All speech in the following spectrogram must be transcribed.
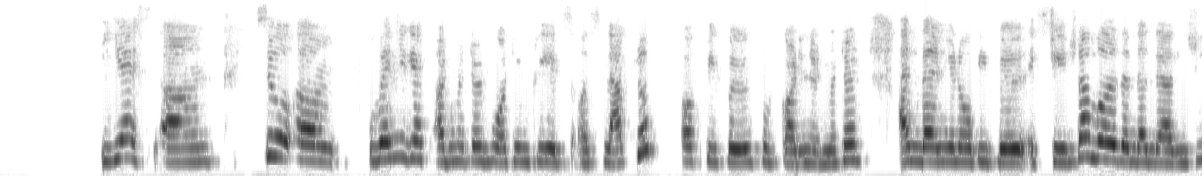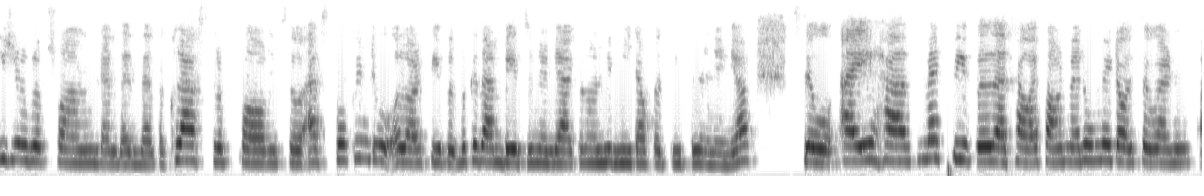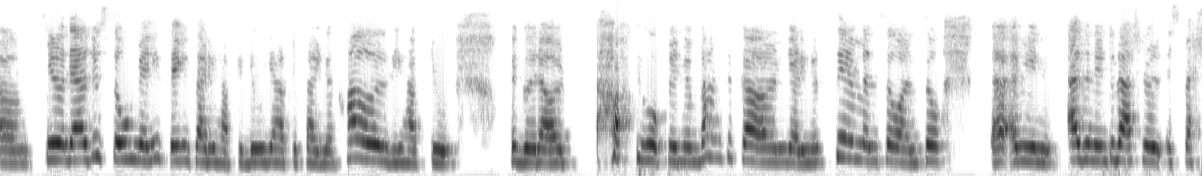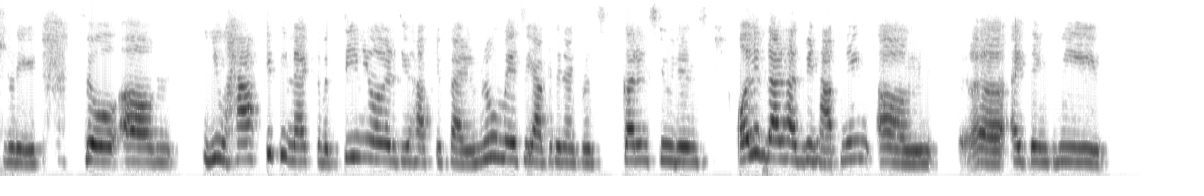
Yes. Um, so um, when you get admitted, Wharton creates a Slack group of people who've gotten admitted, and then you know people exchange numbers, and then there are these regional groups formed, and then there's a class group formed. So I've spoken to a lot of people because I'm based in India. I can only meet up with people in India. So I have met people. That's how I found my roommate also, and um, you know there are just so many things that you have to do. You have to find a house. You have to figure out how to open a bank account, getting a SIM, and so on. So, uh, I mean, as an international, especially, so um, you have to connect with seniors, you have to find roommates, you have to connect with current students. All of that has been happening. Um, uh, I think we,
